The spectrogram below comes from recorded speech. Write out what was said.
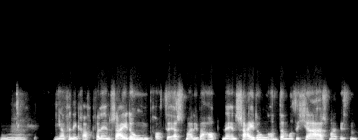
Hm. Ja, für eine kraftvolle Entscheidung braucht es ja erstmal überhaupt eine Entscheidung und da muss ich ja erstmal wissen,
